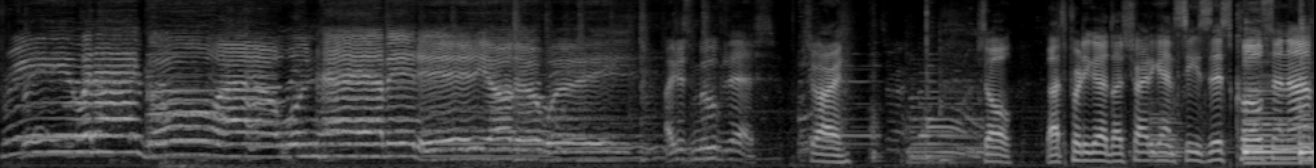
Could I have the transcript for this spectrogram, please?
free when I go. I wouldn't have it any other way. I just moved this. Sorry. So that's pretty good. Let's try it again. See, is this close enough?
